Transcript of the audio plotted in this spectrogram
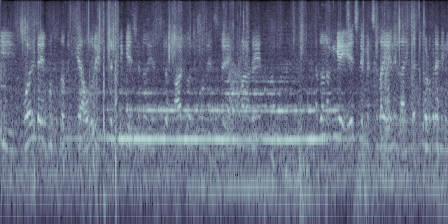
ಈ ವರ್ಲ್ಡ್ ಗುರುತಿಸೋದಕ್ಕೆ ಅವ್ರ ಎಷ್ಟು ಡೆಡಿಕೇಶನ್ ಎಷ್ಟು ಹಾರ್ಡ್ ಮಾಡಿ, ಅದು ನಮಗೆ ಏಜ್ ಲಿಮಿಟ್ಸ್ ಇಲ್ಲ ಏನಿಲ್ಲ. ಇಂಡಸ್ಟ್ರಿ ಒಳಗಡೆ ನೀನು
